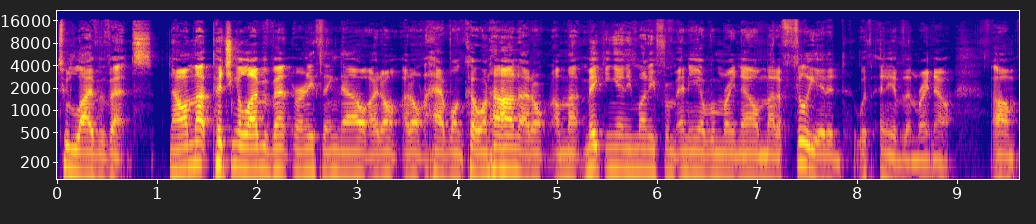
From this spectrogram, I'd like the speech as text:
to live events. Now I'm not pitching a live event or anything now. I don't I don't have one going on. I don't I'm not making any money from any of them right now. I'm not affiliated with any of them right now. Um,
